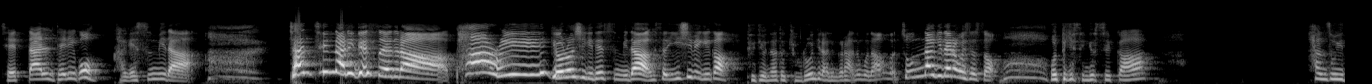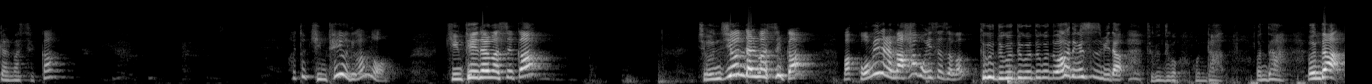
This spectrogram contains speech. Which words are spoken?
제 딸 데리고 가겠습니다. 잔칫날이 됐어 얘들아. 파리! 결혼식이 됐습니다. 그래서 20애기가 드디어 나도 결혼이라는 걸 하는구나. 막 존나 기다리고 있었어. 헉, 어떻게 생겼을까? 한소희 닮았을까? 아, 또 김태희 어디 갔노? 김태희 닮았을까? 전지현 닮았을까? 막 고민을 막 하고 있어서 막 두근두근두근두근 하고 있었습니다. 두근두근 온다 온다 온다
